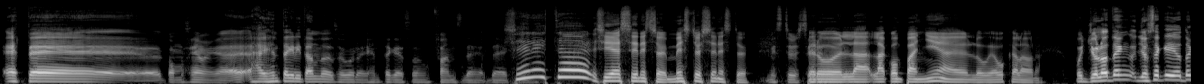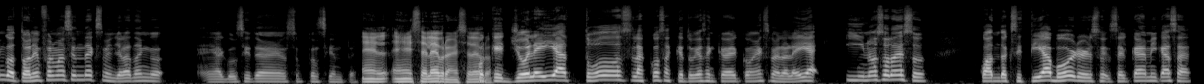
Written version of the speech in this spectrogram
Este. ¿Cómo se llama? Eh, Hay gente gritando de seguro. Hay gente que son fans de, de. Sinister. Sí, es Sinister. Mr. Sinister. Mr. Sinister. Pero la, la compañía eh, lo voy a buscar ahora. Pues yo lo tengo. Yo sé que yo tengo toda la información de X-Men. Yo la tengo en algún sitio en el subconsciente. En el, en el cerebro, en el cerebro. Porque yo leía todas las cosas que tuviesen que ver con X-Men. Lo leía. Y no solo eso. Cuando existía Borders cerca de mi casa.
